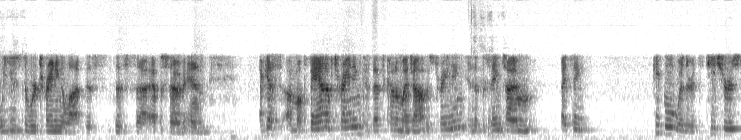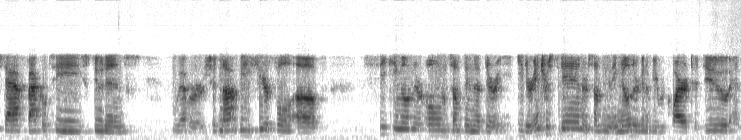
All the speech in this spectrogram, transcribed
We use the word training a lot this this uh, episode, and I guess I'm a fan of training because that's kind of my job is training. And at the same time, I think people, whether it's teachers, staff, faculty, students, whoever, should not be fearful of seeking on their own something that they're either interested in or something they know they're going to be required to do and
